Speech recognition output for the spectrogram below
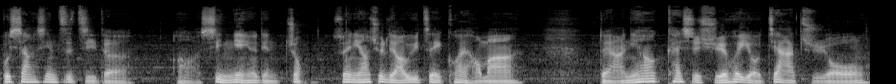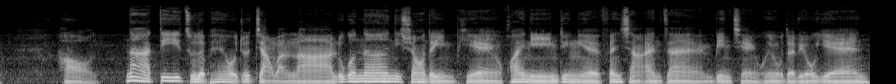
不相信自己的啊信念有点重，所以你要去疗愈这一块，好吗？对啊，你要开始学会有价值哦。好。那第一组的朋友我就讲完啦。如果呢你喜欢我的影片，欢迎您订阅、分享、按赞，并且回我的留言。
